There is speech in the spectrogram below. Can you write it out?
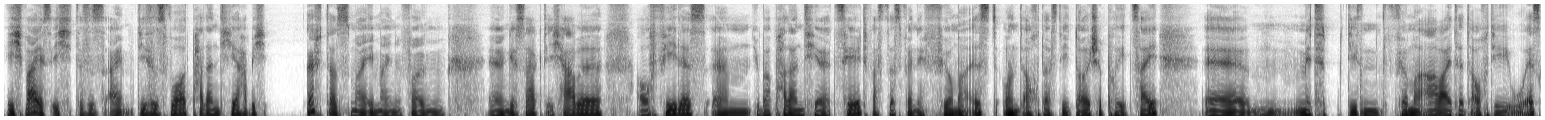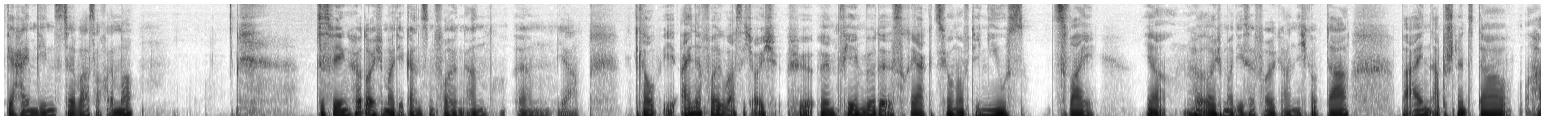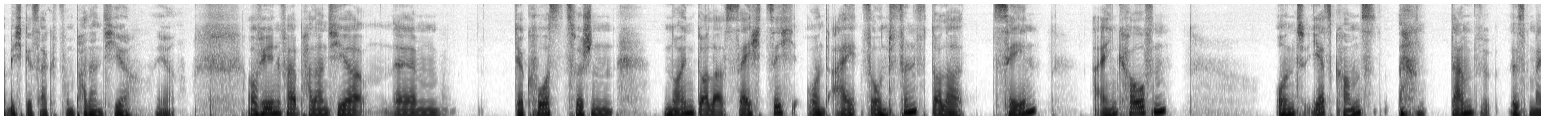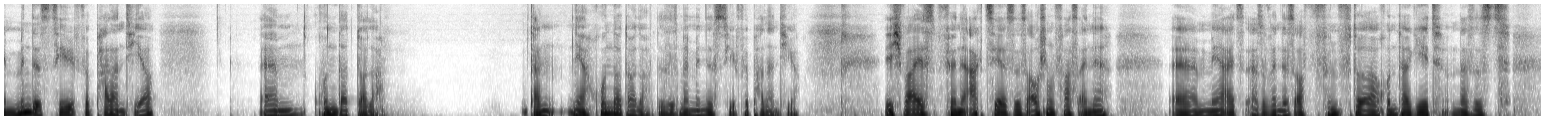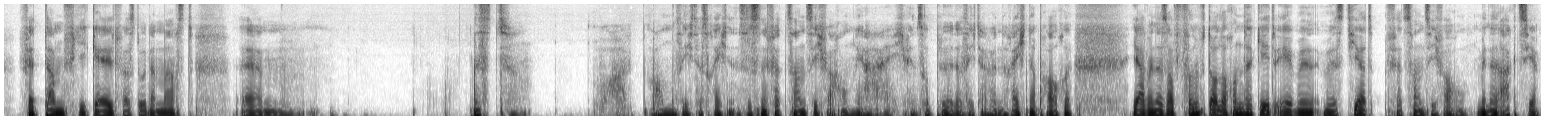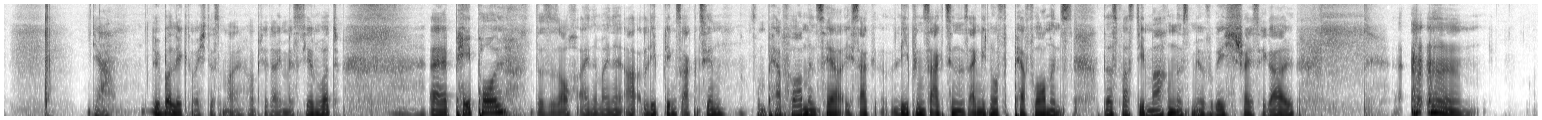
Ich weiß, ich, das ist ein, dieses Wort Palantir habe ich öfters mal in meinen Folgen äh, gesagt. Ich habe auch vieles ähm, über Palantir erzählt, was das für eine Firma ist und auch, dass die deutsche Polizei äh, mit diesen Firma arbeitet, auch die US-Geheimdienste, was auch immer. Deswegen hört euch mal die ganzen Folgen an. Ähm, ja, ich glaube, eine Folge, was ich euch empfehlen würde, ist Reaktion auf die News 2. Ja, hört euch mal diese Folge an. Ich glaube, da bei einem Abschnitt, da habe ich gesagt vom Palantir. Ja. Auf jeden Fall Palantir, ähm, der Kurs zwischen 9,60 Dollar und, und 5,10 Dollar einkaufen. Und jetzt kommt's, dann ist mein Mindestziel für Palantir ähm, 100 Dollar. Dann, ja, 100 Dollar. Das ist mein Mindestziel für Palantir. Ich weiß, für eine Aktie ist es auch schon fast eine äh, mehr als, also wenn das auf 5 Dollar runtergeht, und das ist verdammt viel Geld, was du da machst, ähm, ist, boah, warum muss ich das rechnen? Es ist eine Verzwanzigfachung. Ja, ich bin so blöd, dass ich dafür einen Rechner brauche. Ja, wenn das auf 5 Dollar runtergeht, ihr investiert 20-fachung mit einer Aktie. Ja, überlegt euch das mal, ob ihr da investieren wollt. Äh, PayPal, das ist auch eine meiner Lieblingsaktien vom Performance her. Ich sage, Lieblingsaktien ist eigentlich nur Performance. Das, was die machen, ist mir wirklich scheißegal.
